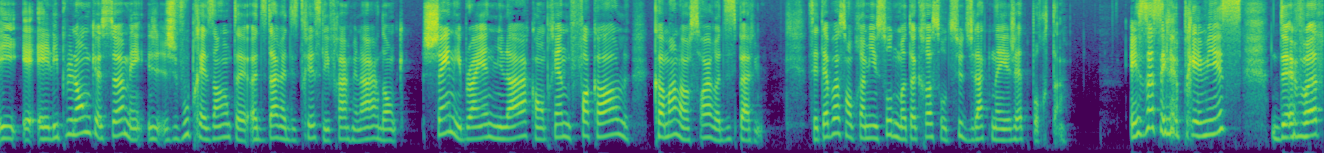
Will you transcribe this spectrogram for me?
Et, elle est plus longue que ça, mais je vous présente, euh, auditeurs, auditrices, les frères Miller. Donc, Shane et Brian Miller comprennent fuck all comment leur sœur a disparu. C'était pas son premier saut de motocross au-dessus du lac Neigette pourtant. Et ça, c'est le prémisse de votre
